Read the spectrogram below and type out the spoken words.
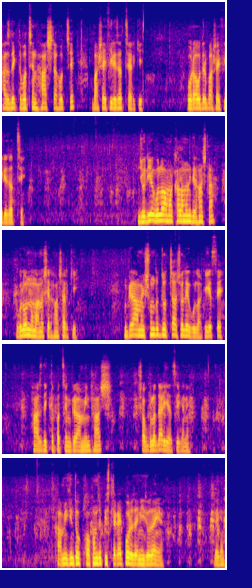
হাঁস দেখতে পাচ্ছেন হাঁসটা হচ্ছে বাসায় ফিরে যাচ্ছে আর কি। ওরা ওদের বাসায় ফিরে যাচ্ছে। যদিও এগুলো আমার খালামণিদের হাঁস না ওগুলো অন্য মানুষের হাঁস আর কি। গ্রামের সৌন্দর্য হচ্ছে আসলে এগুলা, ঠিক আছে? হাঁস দেখতে পাচ্ছেন, গ্রামীণ হাঁস, সবগুলো দাঁড়িয়ে আছে এখানে। আমি কিন্তু কখন যে পিছলেখায় পড়ে যাই, নিজেও যাই না। দেখেন।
